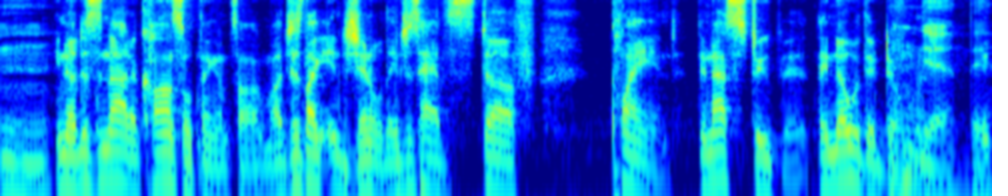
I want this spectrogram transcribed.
Mm-hmm. you know this is not a console thing i'm talking about just like in general they just have stuff planned they're not stupid they know what they're doing Yeah, they,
